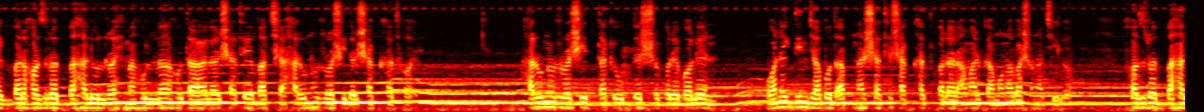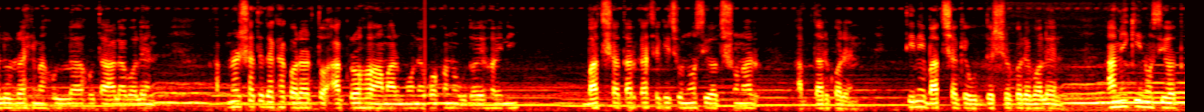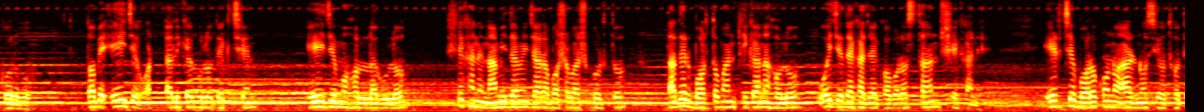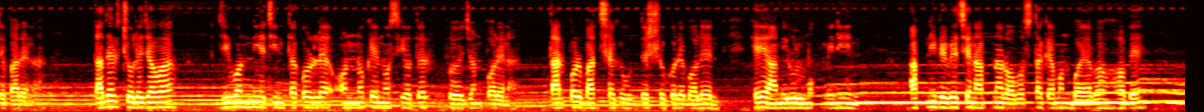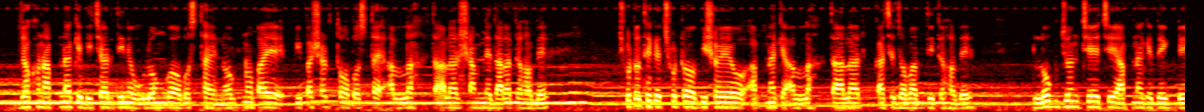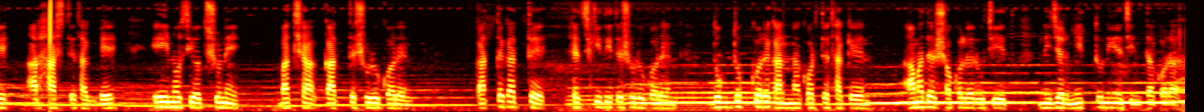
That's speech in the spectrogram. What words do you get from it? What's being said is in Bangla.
একবার হজরত বাহালুল রহিমাহুল্লাহ তাআলার সাথে বাদশাহ হারুনুর রশিদের সাক্ষাৎ হয়। হারুনুর রশিদ তাকে উদ্দেশ্য করে বলেন, অনেক দিন যাবৎ আপনার সাথে সাক্ষাৎ করার আমার কামনা বাসনা ছিল। হজরত বাহালুর রাহিমাহুল্লাহ তাআলা বলেন, আপনার সাথে দেখা করার তো আগ্রহ আমার মনে কখনো উদয় হয়নি। বাদশাহ তার কাছে কিছু নসিহত শোনার আবদার করেন। তিনি বাদশাকে উদ্দেশ্য করে বলেন আমি কি নসিহত করব? তবে এই যে অট্টালিকাগুলো দেখছেন, এই যে মহল্লাগুলো, সেখানে নামি দামি যারা বসবাস করত, তাদের বর্তমান ঠিকানা হলো ওই যে দেখা যায় কবরস্থান সেখানে। এর চেয়ে বড় কোনো আর নসিহত হতে পারে না। তাদের চলে যাওয়া, জীবন নিয়ে চিন্তা করলে অন্যকে নসিহতের প্রয়োজন পড়ে না। তারপর বাদশাকে উদ্দেশ্য করে বলেন, হে আমিরুল মিনিন আপনি ভেবেছেন আপনার অবস্থা কেমন ভয়াবহ হবে? যখন আপনাকে বিচার দিনে উলঙ্গ অবস্থায়, নগ্ন পায়ে, পিপাসার্থ অবস্থায় আল্লাহ তালার সামনে দাঁড়াতে হবে, ছোট থেকে ছোট বিষয়েও আপনাকে আল্লাহ তালার কাছে জবাব দিতে হবে। লোকজন চেয়ে চেয়ে আপনাকে দেখবে আর হাসতে থাকবে। এই নসিহত শুনে বাদশাহ কাঁদতে শুরু করেন। কাঁদতে কাঁদতে হেঁচকি দিতে শুরু করেন। দুক দুক করে কান্না করতে থাকেন। আমাদের সকলের উচিত নিজের মৃত্যু নিয়ে চিন্তা করা।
